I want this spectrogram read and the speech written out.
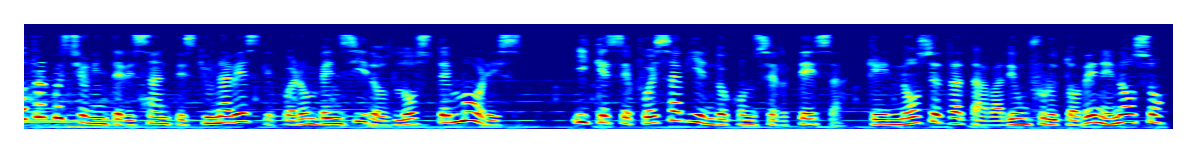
Otra cuestión interesante es que una vez que fueron vencidos los temores y que se fue sabiendo con certeza que no se trataba de un fruto venenoso,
